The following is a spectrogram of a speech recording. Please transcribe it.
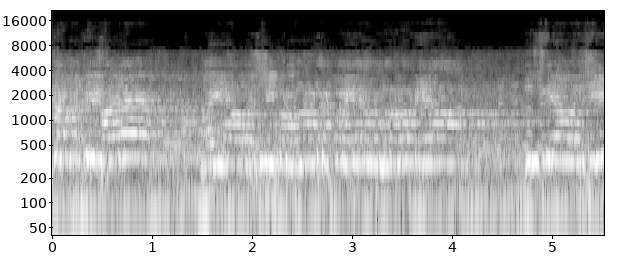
मुख्यमंत्री झाले. पहिल्या वर्षी कर्नाटक पहिल्या नंबरवर गेला. दुसऱ्या वर्षी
